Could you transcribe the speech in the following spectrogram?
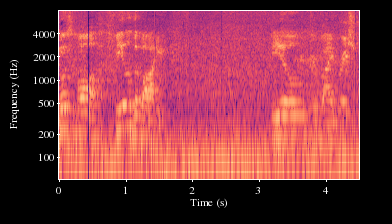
most of all, feel the body. Feel your vibration.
